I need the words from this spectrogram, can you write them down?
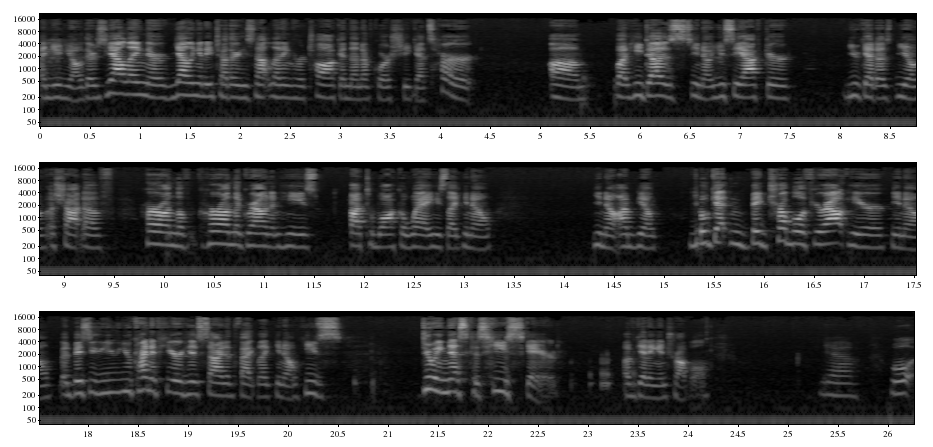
and you know, there's yelling, they're yelling at each other. He's not letting her talk, and then of course she gets hurt. Um, but he does, you know, you see after you get a you know a shot of her on the her on the ground, and he's about to walk away. He's like, you know, you know, I'm, you know, you'll get in big trouble if you're out here, you know. And basically, you, you kind of hear his side of the fact, like, you know, he's doing this because he's scared of getting in trouble. Yeah. Well,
